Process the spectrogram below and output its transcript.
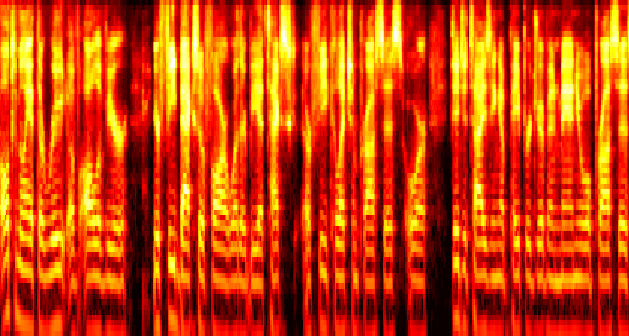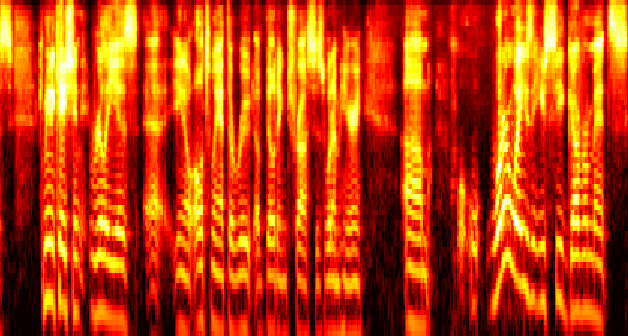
ultimately at the root of all of your your feedback so far, whether it be a tax or fee collection process or digitizing a paper-driven manual process. Communication really is, uh, you know, ultimately at the root of building trust, is what I'm hearing. Um, what are ways that you see governments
